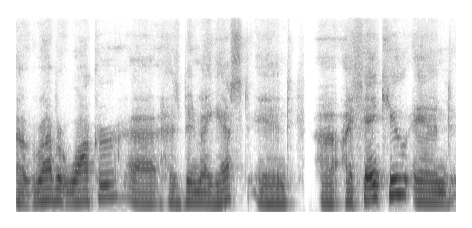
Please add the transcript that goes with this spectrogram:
Uh, Robert Walker uh, has been my guest, and uh, I thank you, and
